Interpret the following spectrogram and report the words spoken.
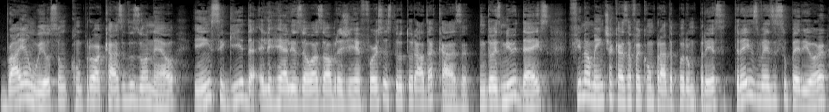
Brian Wilson comprou a casa do Zonel e em seguida ele realizou as obras de reforço estrutural da casa. Em 2010, finalmente a casa foi comprada por um preço três vezes superior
